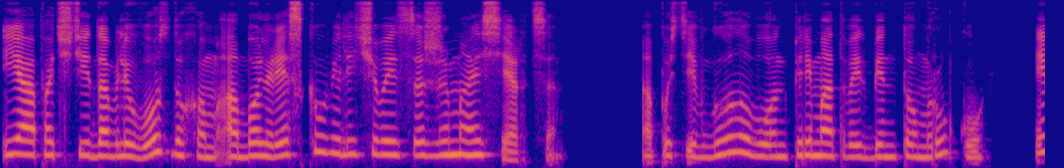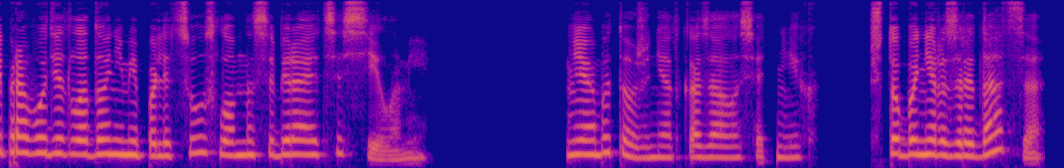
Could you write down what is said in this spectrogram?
Я почти давлю воздухом, а боль резко увеличивается, сжимая сердце. Опустив голову, он перематывает бинтом руку и проводит ладонями по лицу, словно собирается силами. Я бы тоже не отказалась от них. Чтобы не разрыдаться,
